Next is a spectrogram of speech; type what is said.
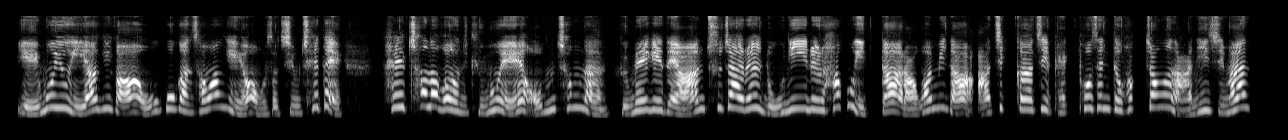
이 MOU 이야기가 오고 간 상황이에요. 그래서 지금 최대 8천억 원 규모의 엄청난 금액에 대한 투자를 논의를 하고 있다라고 합니다. 아직까지 100% 확정은 아니지만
